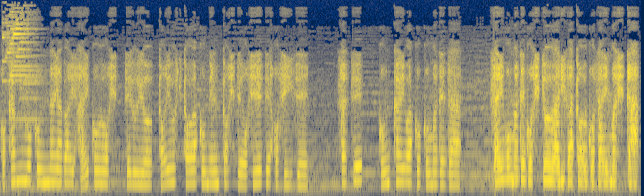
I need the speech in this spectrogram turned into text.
他にもこんなヤバい廃校を知ってるよという人はコメントして教えてほしいぜ。さて、今回はここまでだ。最後までご視聴ありがとうございました。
